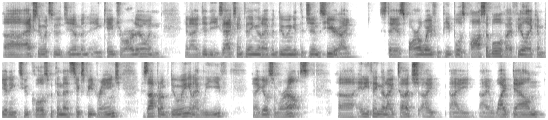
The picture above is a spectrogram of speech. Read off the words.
Uh, I actually went to the gym in, in, Cape Girardeau and and I did the exact same thing that I've been doing at the gyms here. I stay as far away from people as possible. If I feel like I'm getting too close within that six feet range, I stop what I'm doing and I leave and I go somewhere else. Uh, anything that I touch, I I, I wipe down.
